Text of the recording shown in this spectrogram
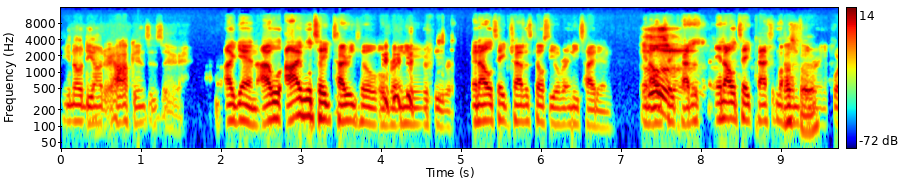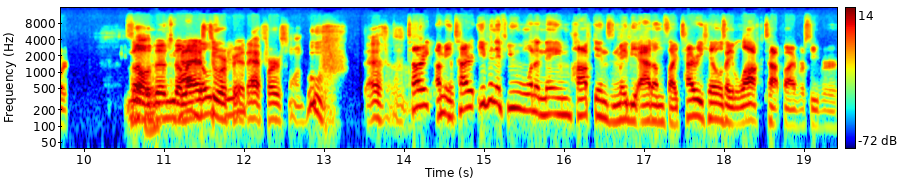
You know, DeAndre Hopkins is there. Again, I will I will take Tyreek Hill over any receiver, and I will take Travis Kelce over any tight end, and I will take Patrick, and I will take Patrick That's Mahomes over any quarterback. no, So, the, the last two are three- fair. That first one, oof, that's Tyreek, I mean Tyreek. Even if you want to name Hopkins and maybe Adams, like Tyreek Hill is a lock top five receiver.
